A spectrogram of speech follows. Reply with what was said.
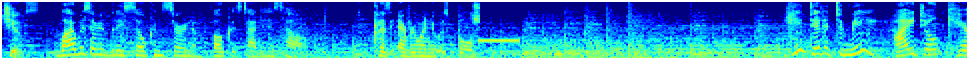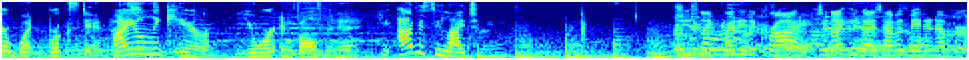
Choose. Why was everybody so concerned and focused on his health? Because everyone knew it was bullshit. He did it to me. I don't care what Brooks did. I only care your involvement in it. He obviously lied to me. She's like ready to cry. Tonight you guys haven't made an effort.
